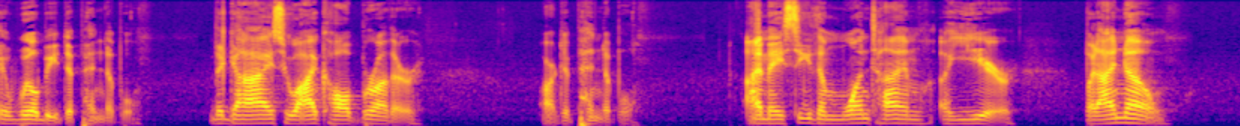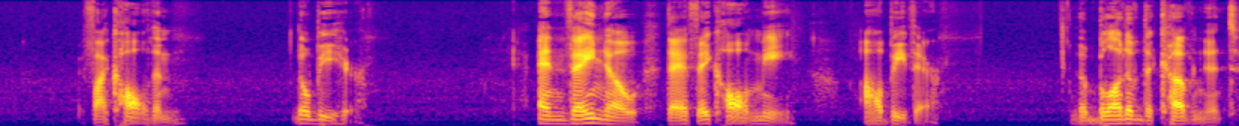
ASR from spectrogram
it will be dependable the guys who I call brother are dependable. I may see them one time a year, but I know if I call them, they'll be here. And they know that if they call me, I'll be there. The blood of the covenant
